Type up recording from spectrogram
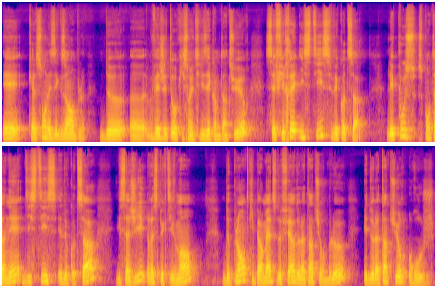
Et quels sont les exemples de euh, végétaux qui sont utilisés comme teinture? C'est fiche istis ve'kotsa. Les pousses spontanées d'istis et de kotsa. Il s'agit respectivement de plantes qui permettent de faire de la teinture bleue et de la teinture rouge.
